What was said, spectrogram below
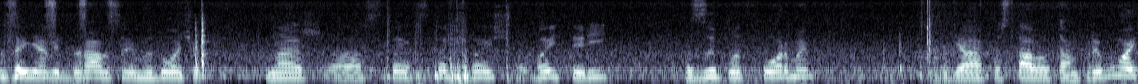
коли я відбирав цей медочок, наш е, встиг, встиг вийш- вийти з платформи. Я поставив там привой,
